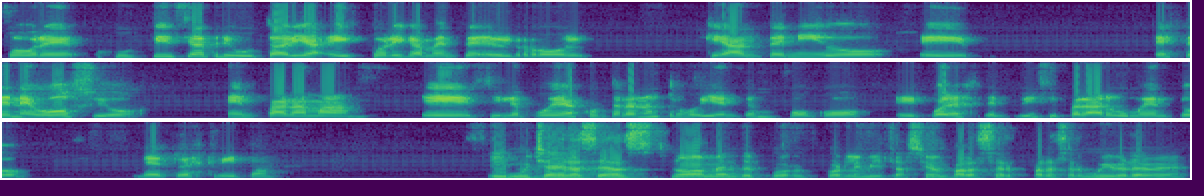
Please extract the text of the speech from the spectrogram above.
sobre justicia tributaria e históricamente el rol que han tenido eh, este negocio en Panamá. Eh, si le pudieras contar a nuestros oyentes un poco cuál es el principal argumento de tu escrito. Sí, muchas gracias nuevamente por, por la invitación para ser, para ser muy breve.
